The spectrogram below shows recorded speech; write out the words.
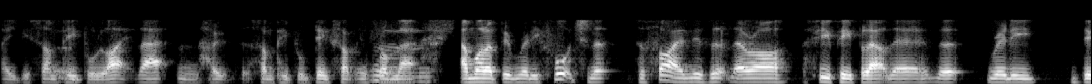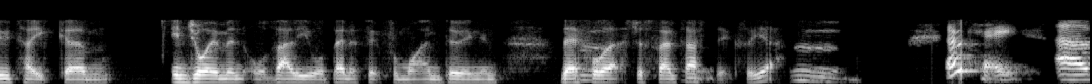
maybe some people like that and hope that some people dig something from that. Mhm. And what I've been really fortunate to find is that there are a few people out there that really do take um, enjoyment or value or benefit from what I'm doing, and therefore Mm. that's just fantastic. So yeah. Mm. Okay, um,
